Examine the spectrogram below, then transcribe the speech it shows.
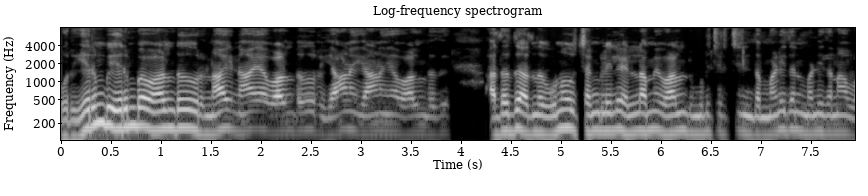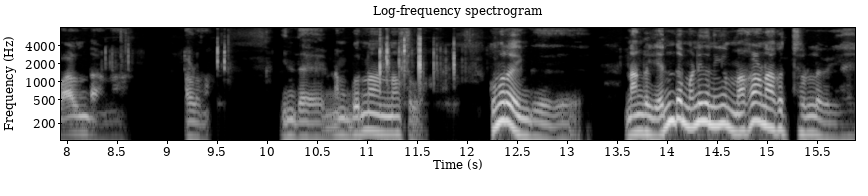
ஒரு எறும்பு எறும்பா வாழ்ந்தது ஒரு நாய் நாயா வாழ்ந்தது ஒரு யானை யானையா வாழ்ந்தது அதாவது அந்த உணவு சங்கிலியில எல்லாமே வாழ்ந்து முடிச்சிருச்சு. இந்த மனிதன் மனிதனா வாழ்ந்தானா? அவ்வளவுதான். இந்த நம் குருநாதன் தான் சொல்லுவோம் குமர இங்கு நாங்கள் எந்த மனிதனையும் மகானாக சொல்லவில்லை.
